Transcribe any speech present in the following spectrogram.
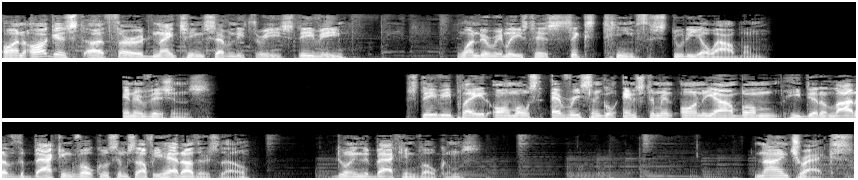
On August uh, 3rd, 1973, Stevie Wonder released his 16th studio album, Innervisions. Stevie played almost every single instrument on the album. He did a lot of the backing vocals himself. He had others, though, doing the backing vocals. Nine tracks.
